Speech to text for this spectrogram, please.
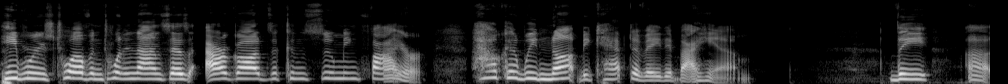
Hebrews 12 and 29 says, Our God's a consuming fire. How could we not be captivated by him? The uh,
